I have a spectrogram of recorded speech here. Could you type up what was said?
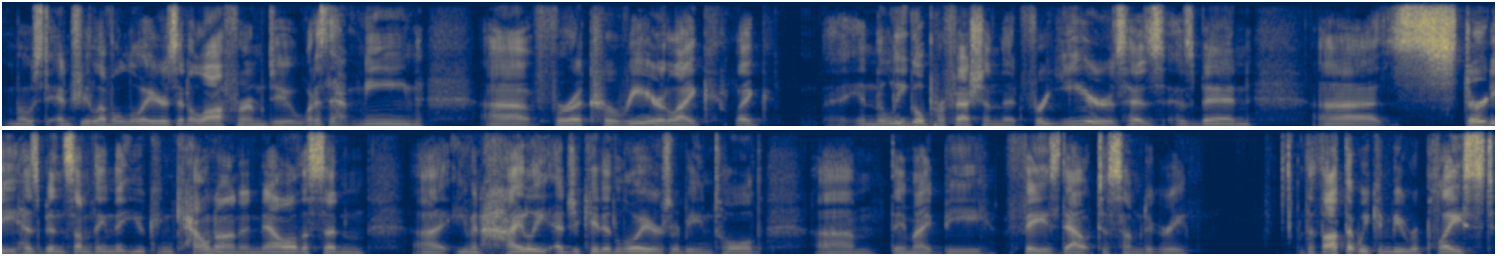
most entry level lawyers at a law firm do. What does that mean uh, for a career like like uh, in the legal profession that for years has has been uh, sturdy, has been something that you can count on, and now all of a sudden, uh, even highly educated lawyers are being told um, they might be phased out to some degree the thought that we can be replaced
